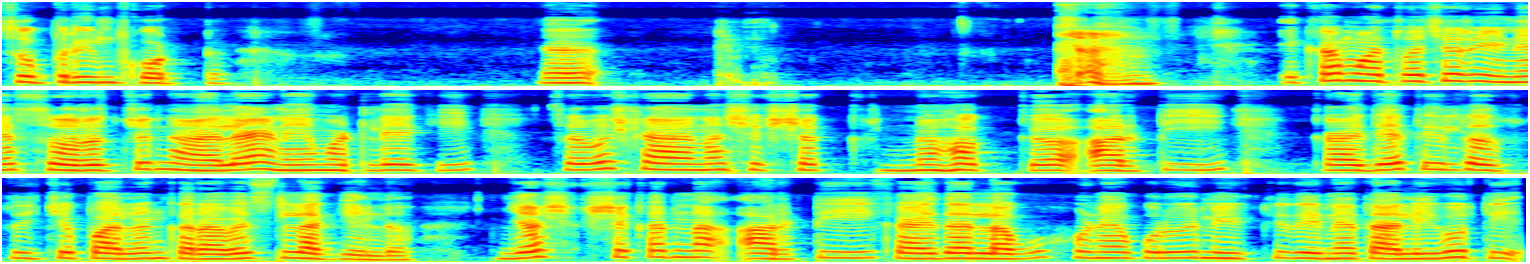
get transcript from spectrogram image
सुप्रीम कोर्ट एका महत्त्वाच्या निर्णयात सर्वोच्च न्यायालयाने म्हटले की सर्व शाळांना शिक्षक न हक्क आर टी ई कायद्यातील तरतुदीचे पालन करावेच लागेल. ज्या शिक्षकांना आर टी ई कायदा लागू होण्यापूर्वी नियुक्ती देण्यात आली होती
